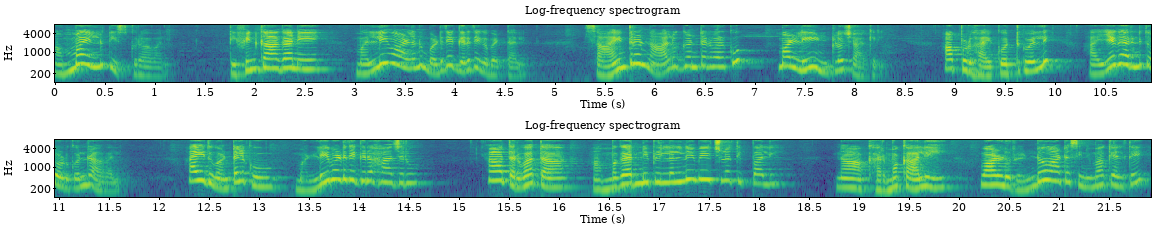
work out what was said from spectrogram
అమ్మాయిలను తీసుకురావాలి. టిఫిన్ కాగానే మళ్ళీ వాళ్ళను బడి దగ్గర దిగబెట్టాలి. సాయంత్రం నాలుగు గంటల వరకు మళ్ళీ ఇంట్లో చాకిరి. అప్పుడు హైకోర్టుకు వెళ్ళి అయ్యగారిని తోడుకొని రావాలి. ఐదు గంటలకు మళ్ళీ బడి దగ్గర హాజరు. ఆ తర్వాత అమ్మగారిని పిల్లల్ని బీచ్లో తిప్పాలి. నా కర్మకాలి వాళ్ళు రెండో ఆట సినిమాకి వెళ్తే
